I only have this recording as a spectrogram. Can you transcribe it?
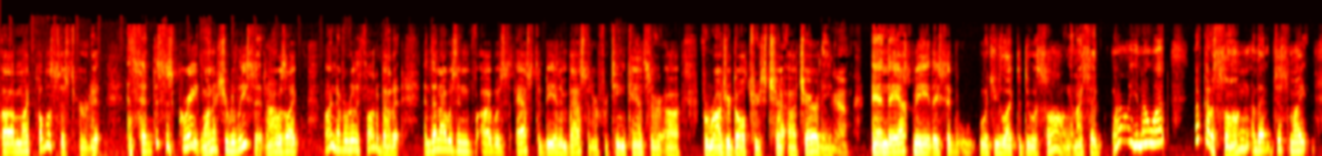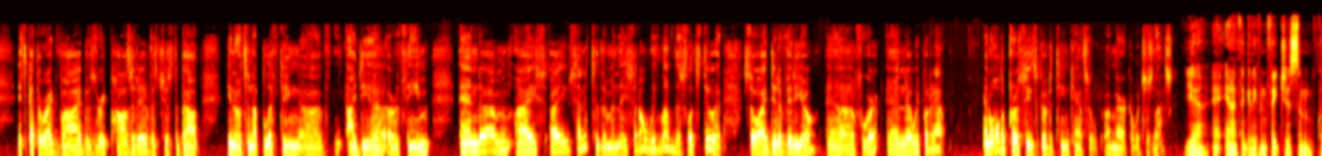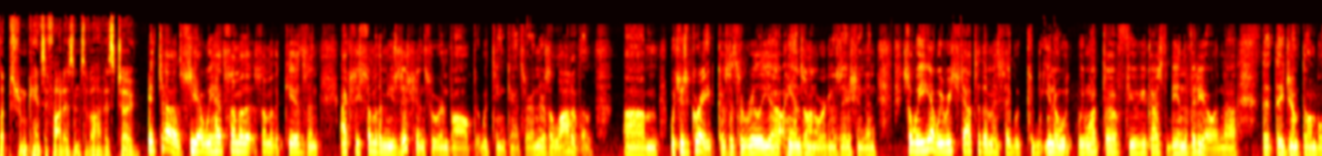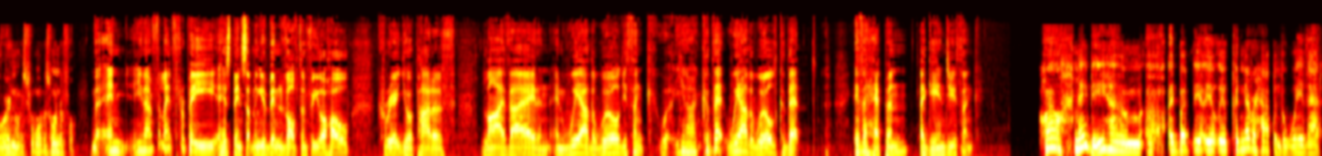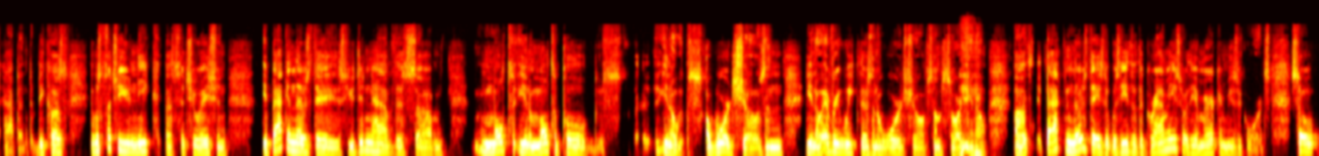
uh, my publicist heard it and said, "This is great. Why don't you release it?" And I was like, well, "I never really thought about it." And then I was in. I was asked to be an ambassador for Teen Cancer uh, for Roger Daltrey's cha- uh, charity. Yeah. And they asked me, they said, Would you like to do a song? And I said, Well, you know what? I've got a song that just might, it's got the right vibe. It was very positive. It's just about, you know, it's an uplifting uh, idea or a theme. And um, I, I sent it to them and they said, Oh, we love this. Let's do it. So I did a video uh, for it and uh, we put it out. And all the proceeds go to Teen Cancer America, which is nice. Yeah, and I think it even features some clips from cancer fighters and survivors too. It does. Yeah, we had some of the some of the kids and actually some of the musicians who were involved with teen cancer, and there's a lot of them, um, which is great because it's a really uh, hands-on organization. And so we yeah we reached out to them and said we could you know we, we want a few of you guys to be in the video, and uh, they jumped on board and it was it was wonderful. And you know, philanthropy has been something you've been involved in for your whole career. You were part of Live Aid and, and We Are the World. You think, you know, could that We Are the World could that ever happen again? Do you think? Well, maybe, um, uh, I- but it, it could never happen the way that happened because it was such a unique uh, situation. It, back in those days, you didn't have this um, multi, you know, multiple, s- you know, s- award shows, and you know, every week there's an award show of some sort. You know, uh, back in those days, it was either the Grammys or the American Music Awards. So uh,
